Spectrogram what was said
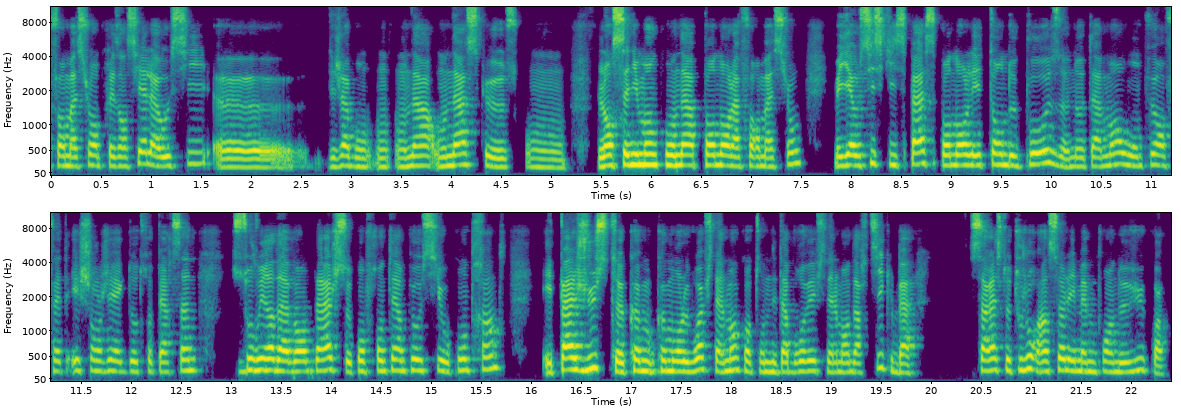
formation en présentiel a aussi, euh, déjà, bon, on, a, on a ce que, l'enseignement qu'on a pendant la formation, mais il y a aussi ce qui se passe pendant les temps de pause, notamment où on peut en fait échanger avec d'autres personnes, s'ouvrir davantage, se confronter un peu aussi aux contraintes et pas juste comme, comme on le voit finalement quand on est abreuvé finalement d'articles, bah, ça reste toujours un seul et même point de vue, quoi.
